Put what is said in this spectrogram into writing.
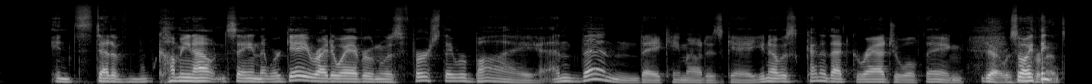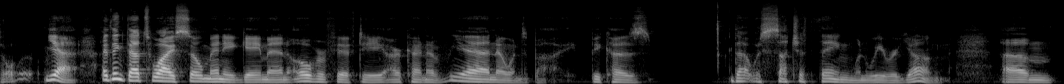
Instead of coming out and saying that we're gay right away, everyone was first they were bi, and then they came out as gay. You know, it was kind of that gradual thing. Yeah, it was So I think incremental. yeah, I think that's why so many gay men over 50 are kind of, yeah, no one's bi, because that was such a thing when we were young. Um,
